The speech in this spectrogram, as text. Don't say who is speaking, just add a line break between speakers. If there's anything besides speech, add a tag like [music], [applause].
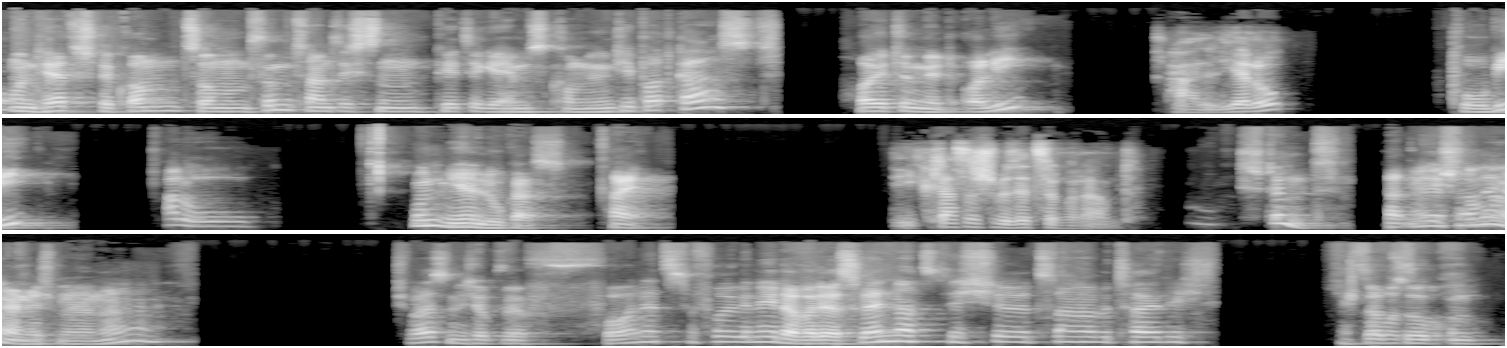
und herzlich willkommen zum 25. PC Games Community Podcast. Heute mit Olli.
Hallihallo.
Tobi.
Hallo.
Und mir, Lukas. Hi.
Die klassische Besetzung heute Abend.
Stimmt. Hatten ja, wir schon länger nicht mehr, ne? Ich weiß nicht, ob wir vorletzte Folge. Nee, da war der Sven, hat sich äh, zweimal beteiligt. Ich glaube, so kommt.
